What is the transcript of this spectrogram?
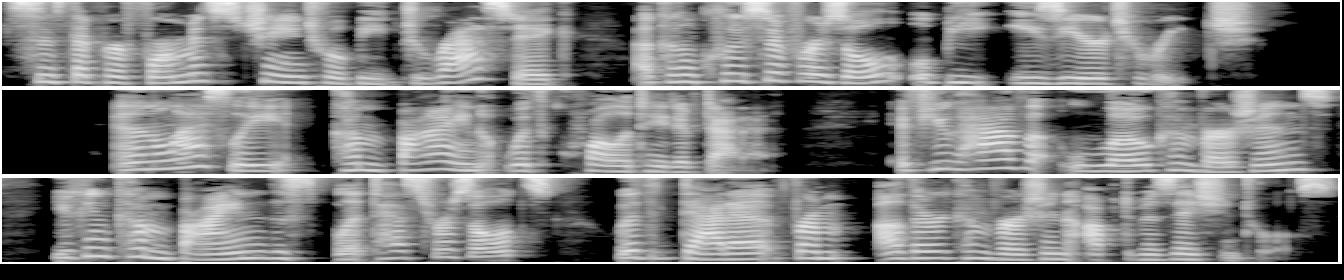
since the performance change will be drastic, a conclusive result will be easier to reach. And lastly, combine with qualitative data. If you have low conversions, you can combine the split test results with data from other conversion optimization tools.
